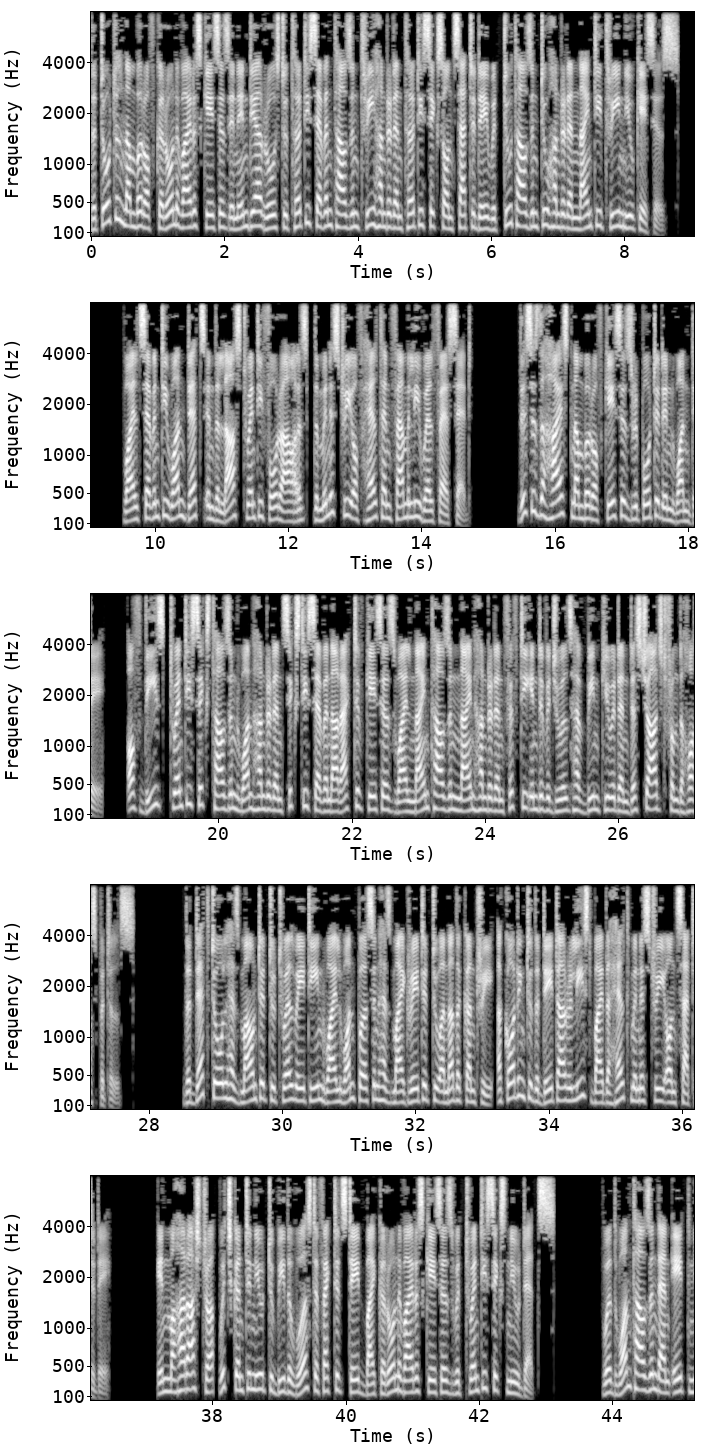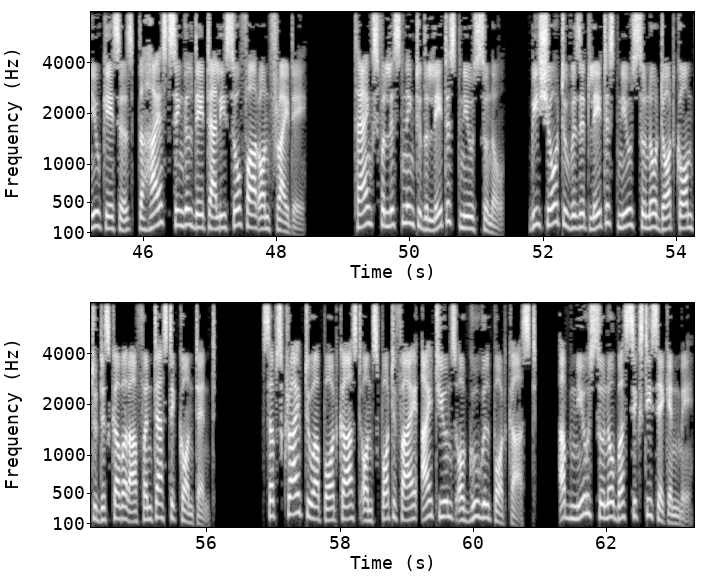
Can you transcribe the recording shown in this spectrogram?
The total number of coronavirus cases in India rose to 37,336 on Saturday with 2,293 new cases. While 71 deaths in the last 24 hours, the Ministry of Health and Family Welfare said. This is the highest number of cases reported in one day. Of these, 26,167 are active cases while 9,950 individuals have been cured and discharged from the hospitals. The death toll has mounted to 1218 while one person has migrated to another country, according to the data released by the Health Ministry on Saturday. In Maharashtra, which continued to be the worst affected state by coronavirus cases with 26 new deaths. With 1008 new cases, the highest single day tally so far on Friday. Thanks for listening to the latest news Suno. Be sure to visit latestnewsuno.com to discover our fantastic content. Subscribe to our podcast on Spotify iTunes और Google podcast अब news सुनो बस 60 second में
